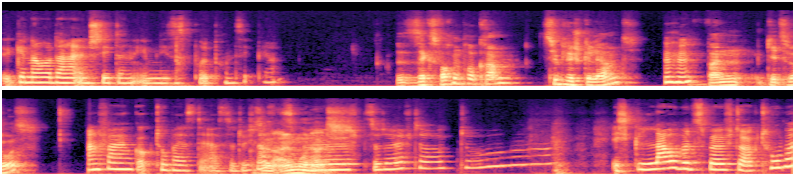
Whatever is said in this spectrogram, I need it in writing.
genau da entsteht dann eben dieses Pull-Prinzip, ja. Sechs Wochen Programm, zyklisch gelernt, Mhm. Wann geht's los? Anfang Oktober ist der erste Durchlauf. Also in einem Monat. 12. Oktober. Ich glaube 12. Oktober.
